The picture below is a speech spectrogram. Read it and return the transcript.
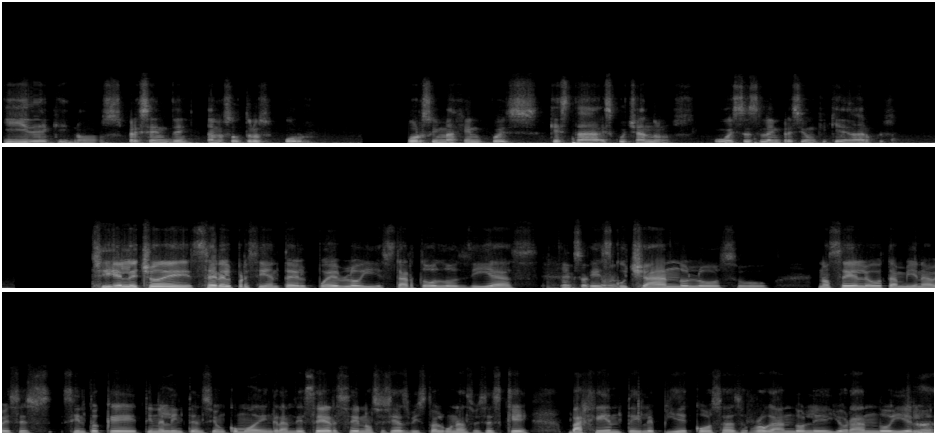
y de que nos presente a nosotros por, por su imagen pues que está escuchándonos o esa es la impresión que quiere dar pues. Sí, el hecho de ser el presidente del pueblo y estar todos los días escuchándolos o no sé, luego también a veces siento que tiene la intención como de engrandecerse, no sé si has visto algunas veces que va gente y le pide cosas rogándole, llorando y él ah,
